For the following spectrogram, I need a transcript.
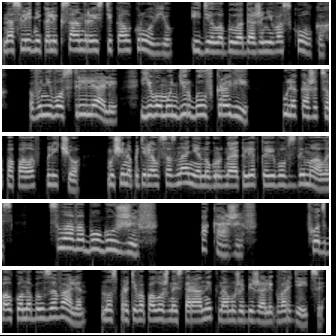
Наследник Александра истекал кровью, и дело было даже не в осколках. В него стреляли, его мундир был в крови. Пуля, кажется, попала в плечо. Мужчина потерял сознание, но грудная клетка его вздымалась. Слава богу, жив. Пока жив. Вход с балкона был завален, но с противоположной стороны к нам уже бежали гвардейцы.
